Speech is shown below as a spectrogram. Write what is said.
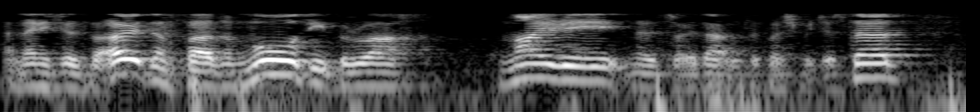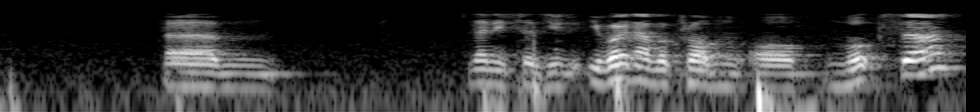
and then he says va'od, and furthermore, di baruch mairi. No, sorry, that was the question we just heard. Um, then he says you, you won't have a problem of muksa.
